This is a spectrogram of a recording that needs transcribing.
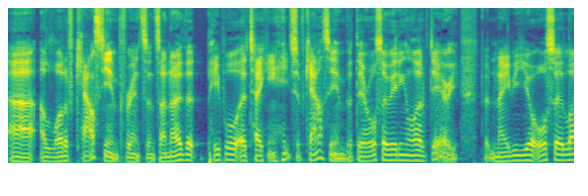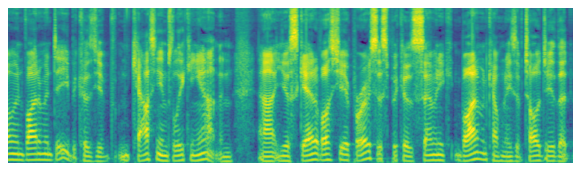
uh, a lot of calcium, for instance? I know that people are taking heaps of calcium, but they're also eating a lot of dairy. But maybe you're also low in vitamin D because your calcium's leaking out and uh, you're scared of osteoporosis because so many vitamin companies have told you that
